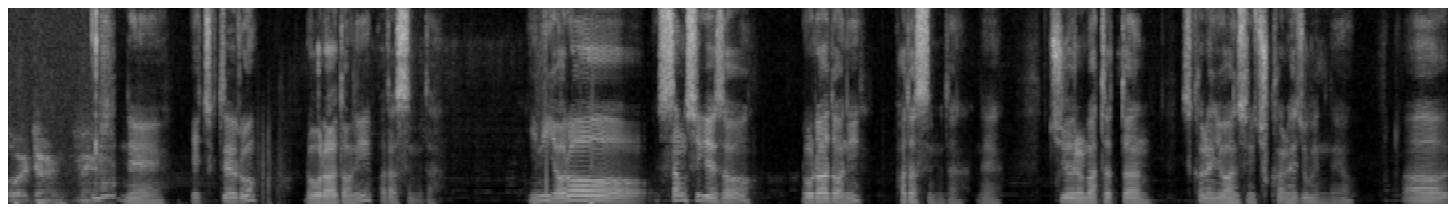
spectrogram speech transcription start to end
Laura Dern. Meryl 네, 예측대로 로라 던이 받았습니다. 이미 여러 시상식에서 로라 던이 받았습니다. 네, 주연을 맡았던 스칼렛 요한슨이 축하를 해주고 있네요. 아,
